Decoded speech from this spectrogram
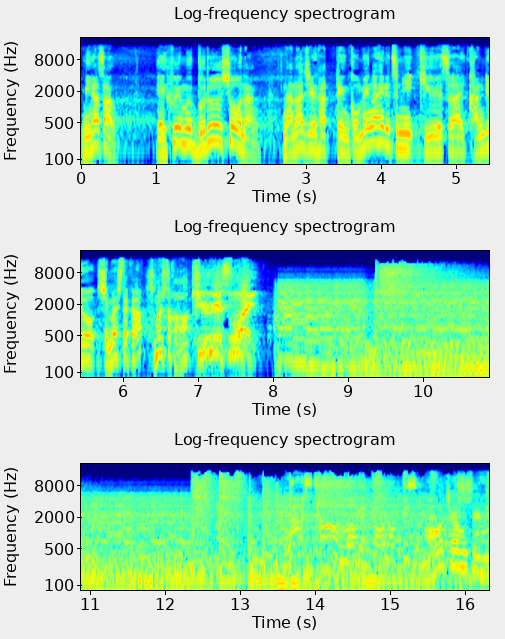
皆さん FM ブルー湘南 78.5MHz に QSI 完了しましたか？しましたか？QSY アマチュア無線に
